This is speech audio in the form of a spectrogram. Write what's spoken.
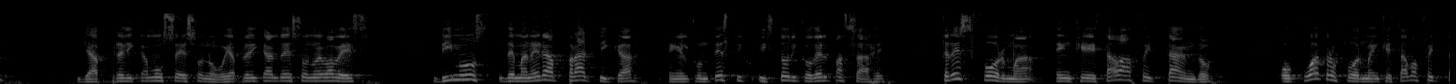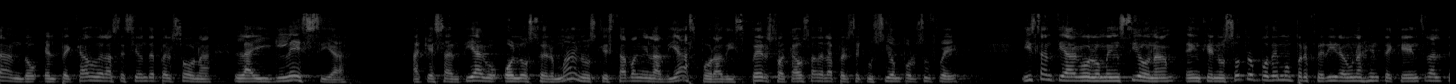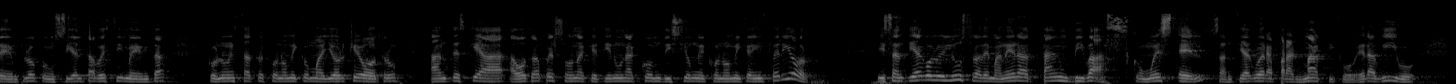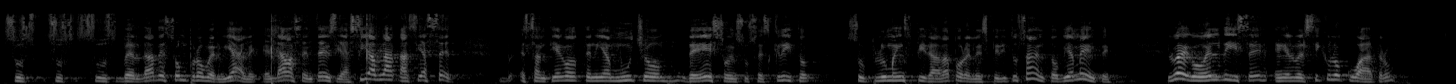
Ya predicamos eso, no voy a predicar de eso nueva vez. Vimos de manera práctica, en el contexto histórico del pasaje, tres formas en que estaba afectando, o cuatro formas en que estaba afectando el pecado de la sesión de personas, la iglesia a que Santiago o los hermanos que estaban en la diáspora dispersos a causa de la persecución por su fe, y Santiago lo menciona en que nosotros podemos preferir a una gente que entra al templo con cierta vestimenta, con un estatus económico mayor que otro, antes que a, a otra persona que tiene una condición económica inferior. Y Santiago lo ilustra de manera tan vivaz como es él. Santiago era pragmático, era vivo. Sus, sus, sus verdades son proverbiales. Él daba sentencia. Así habla, así hacer. Santiago tenía mucho de eso en sus escritos, su pluma inspirada por el Espíritu Santo, obviamente. Luego él dice en el versículo 4,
